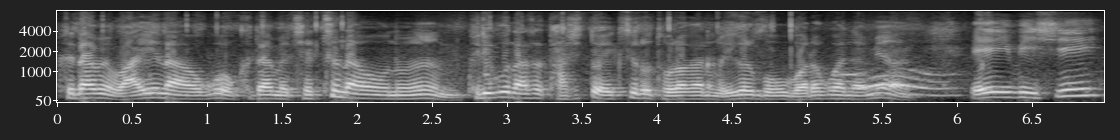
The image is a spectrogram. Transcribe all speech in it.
그 다음에 y 나오고 그 다음에 z 나오는 그리고 나서 다시 또 x로 돌아가는 거 이걸 보고 뭐라고 하냐면 오. a b c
